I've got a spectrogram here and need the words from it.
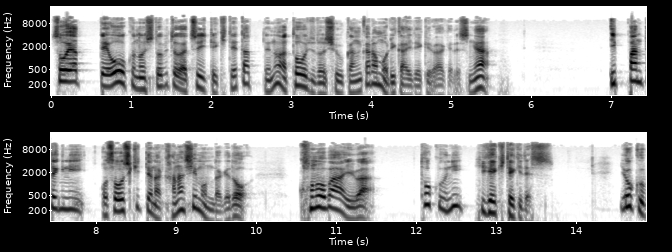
そうやって多くの人々がついてきてたっていうのは当時の習慣からも理解できるわけですが一般的にお葬式っていうのは悲しいもんだけどこの場合は特に悲劇的です。よく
